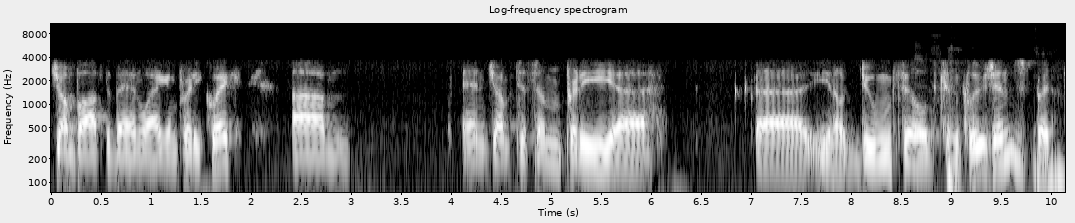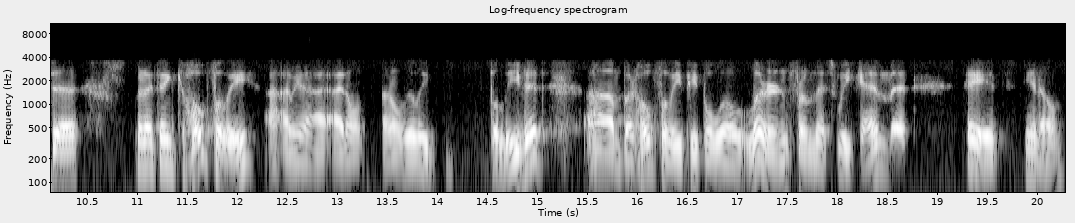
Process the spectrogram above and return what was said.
jump off the bandwagon pretty quick. Um, and jump to some pretty uh, uh, you know doom filled conclusions. But yeah. uh, but I think hopefully, I mean, I, I don't I don't really believe it, um, but hopefully people will learn from this weekend that hey, it's you know.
